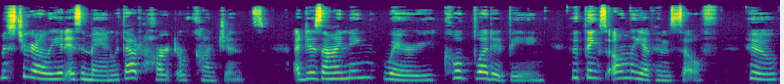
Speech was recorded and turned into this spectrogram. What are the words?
Mr. Elliot is a man without heart or conscience, a designing, wary, cold-blooded being, who thinks only of himself, who,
